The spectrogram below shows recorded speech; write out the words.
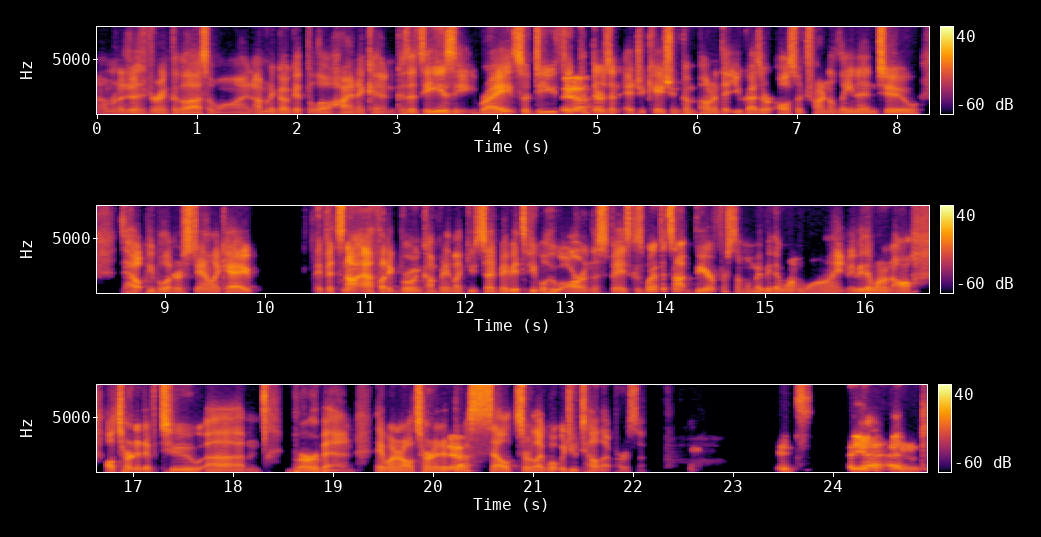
I'm going to just drink the glass of wine. I'm going to go get the little Heineken because it's easy, right? So, do you think yeah. that there's an education component that you guys are also trying to lean into to help people understand, like, hey, if it's not athletic brewing company like you said maybe it's people who are in the space because what if it's not beer for someone maybe they want wine maybe they want an all alternative to um, bourbon they want an alternative yeah. to a seltzer like what would you tell that person it's yeah and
